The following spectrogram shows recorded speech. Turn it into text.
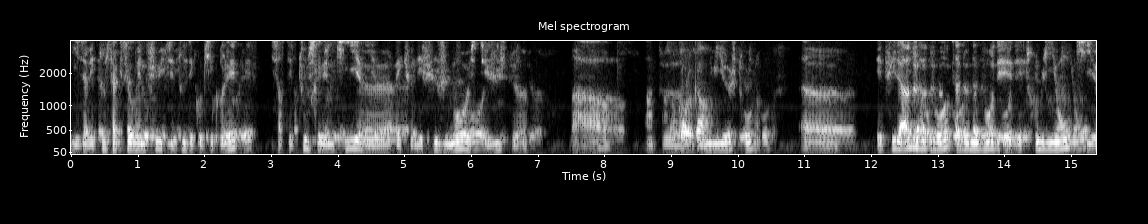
ils avaient tous accès au même flux, ils faisaient tous des copier-coller, ils sortaient tous les mêmes quilles euh, avec des fûts jumeaux, et c'était juste euh, bah, un peu encore le cas, hein. ennuyeux, je trouve. et puis là, de nouveau, tu as de nouveau des, des trublions qui.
